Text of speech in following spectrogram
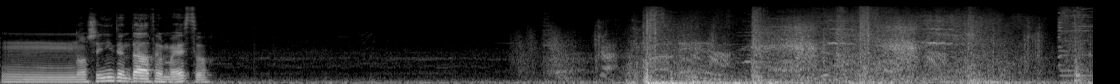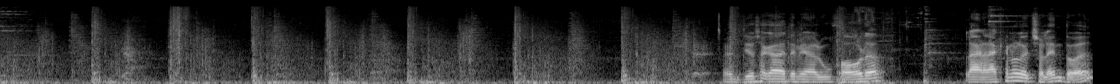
Mm, no sé ni intentar hacerme esto. El tío se acaba de terminar el buff ahora. La verdad es que no lo he hecho lento, ¿eh?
